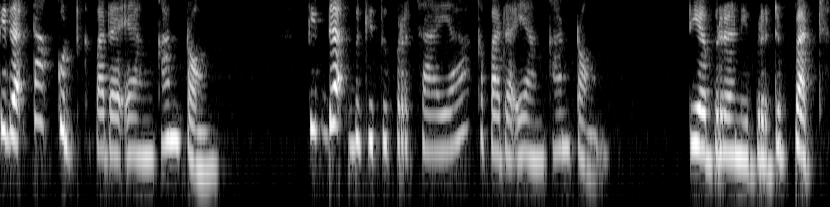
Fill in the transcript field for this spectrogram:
tidak takut kepada Eyang Kantong, tidak begitu percaya kepada Eyang Kantong. Dia berani berdebat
